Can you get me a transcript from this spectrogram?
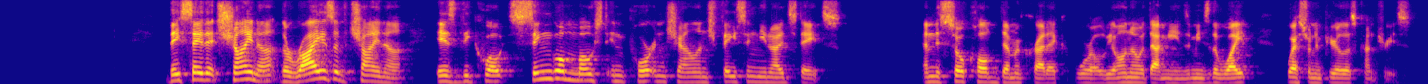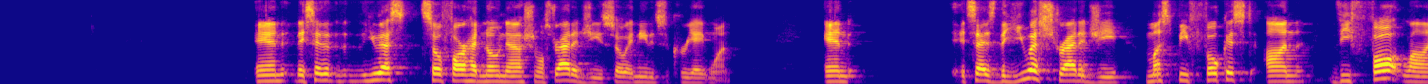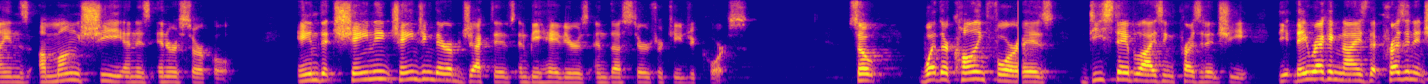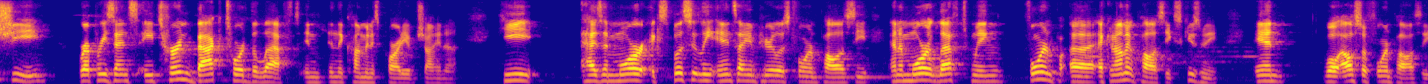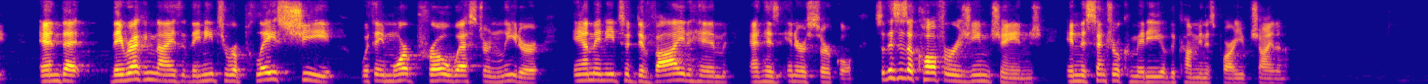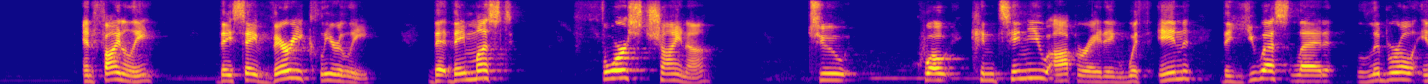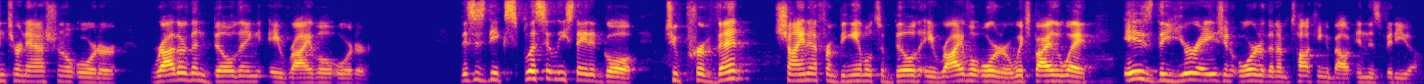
They say that China, the rise of China, is the quote, single most important challenge facing the United States and the so called democratic world. We all know what that means. It means the white Western imperialist countries. And they say that the US so far had no national strategy, so it needed to create one. And it says the US strategy must be focused on the fault lines among Xi and his inner circle, aimed at changing, changing their objectives and behaviors and thus their strategic course. So, what they're calling for is destabilizing President Xi. They recognize that President Xi represents a turn back toward the left in, in the Communist Party of China. He has a more explicitly anti imperialist foreign policy and a more left wing foreign uh, economic policy, excuse me, and well, also foreign policy. And that they recognize that they need to replace Xi with a more pro Western leader and they need to divide him and his inner circle. So, this is a call for regime change in the Central Committee of the Communist Party of China. And finally, they say very clearly that they must force China to, quote, continue operating within the US led liberal international order rather than building a rival order. This is the explicitly stated goal to prevent China from being able to build a rival order, which, by the way, is the Eurasian order that I'm talking about in this video.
